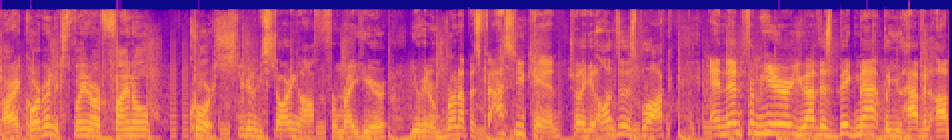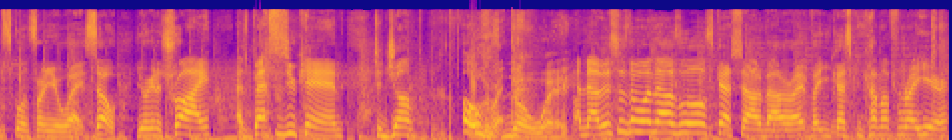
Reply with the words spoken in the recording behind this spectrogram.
All right, Corbin, explain our final course. You're gonna be starting off from right here. You're gonna run up as fast as you can, try to get onto this block, and then from here you have this big mat, but you have an obstacle in front of your way. So you're gonna try as best as you can to jump oh, over it. No way. And now this is the one that I was a little sketched out about, all right? But you guys can come up from right here.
